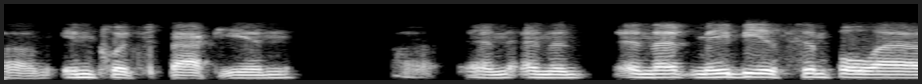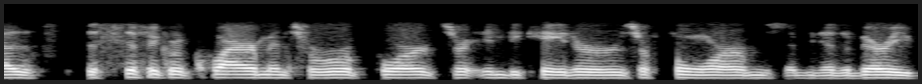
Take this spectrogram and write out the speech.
um, inputs back in. Uh, and and then and that may be as simple as specific requirements for reports or indicators or forms. I mean, at a very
